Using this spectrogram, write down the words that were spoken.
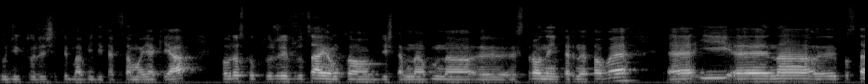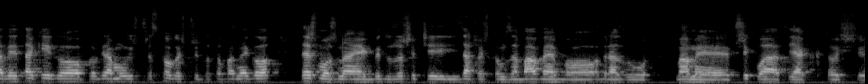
ludzi, którzy się tym bawili tak samo jak ja, po prostu, którzy wrzucają to gdzieś tam na, na e, strony internetowe e, i e, na e, podstawie takiego programu już przez kogoś przygotowanego też można jakby dużo szybciej zacząć tą zabawę, bo od razu mamy przykład, jak ktoś e,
